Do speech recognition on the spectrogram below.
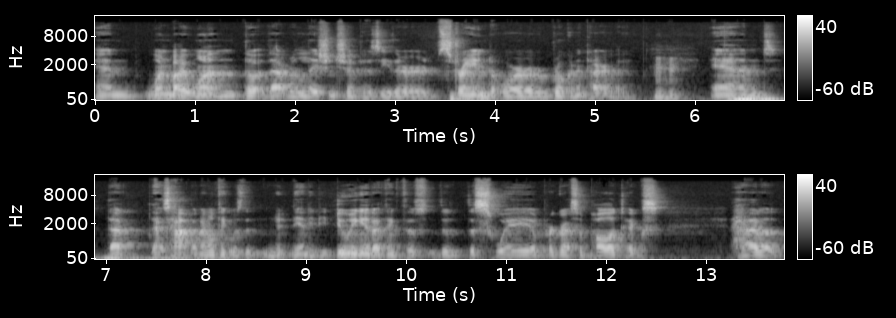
And one by one, th- that relationship has either strained or broken entirely and that has happened. I don't think it was the, the NDP doing it. I think the, the the sway of progressive politics had a,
